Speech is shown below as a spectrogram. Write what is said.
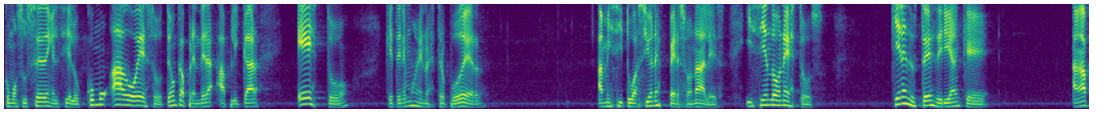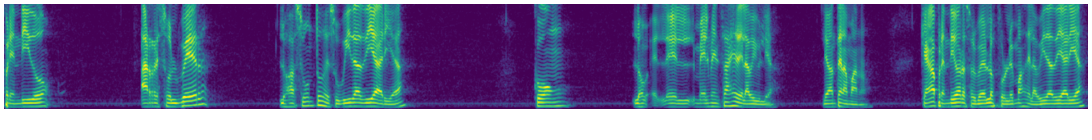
como sucede en el cielo? ¿Cómo hago eso? Tengo que aprender a aplicar esto que tenemos en nuestro poder a mis situaciones personales. Y siendo honestos, ¿quiénes de ustedes dirían que han aprendido a resolver los asuntos de su vida diaria con el, mensaje de la Biblia? Levanten la mano. Que han aprendido a resolver los problemas de la vida diaria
